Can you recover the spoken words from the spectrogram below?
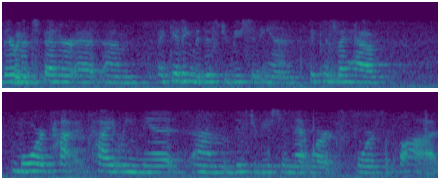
They're But- much better at, um, at getting the distribution in because they have more ti- tightly knit, um, distribution networks for supplies.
